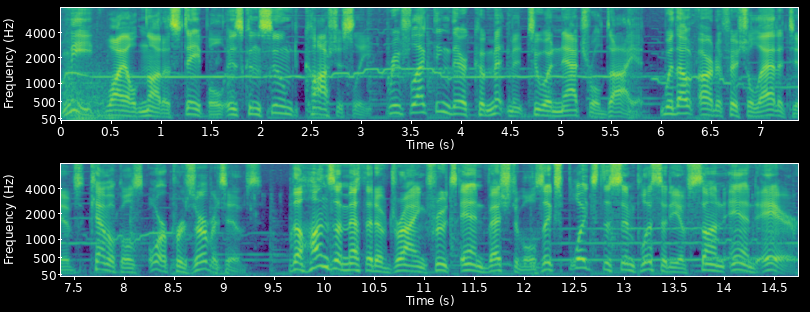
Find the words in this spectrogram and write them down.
Meat, while not a staple, is consumed cautiously, reflecting their commitment to a natural diet, without artificial additives, chemicals, or preservatives. The Hunza method of drying fruits and vegetables exploits the simplicity of sun and air,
